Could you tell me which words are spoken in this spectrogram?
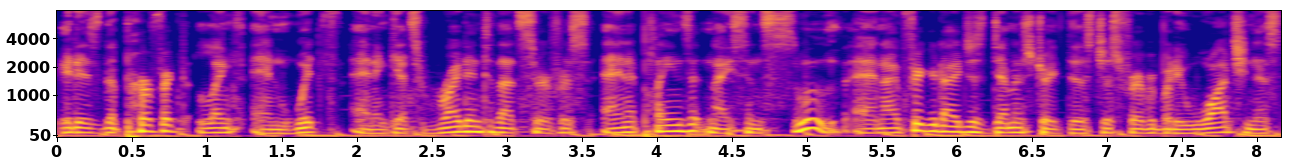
it is the perfect length and width, and it gets right into that surface, and it planes it nice and smooth. And I figured I'd just demonstrate this just for everybody watching this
